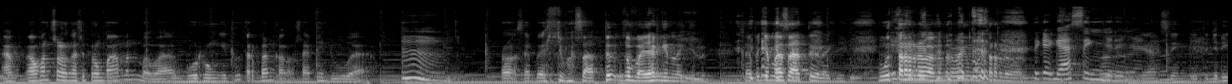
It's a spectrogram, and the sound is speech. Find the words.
aku kan selalu ngasih perumpamaan bahwa burung itu terbang kalau sayapnya dua. Hmm. kalau sayapnya cuma satu ngebayangin lagi lu. Sayapnya cuma satu lagi. Muter doang terbang muter doang. Itu kayak gasing jadinya Hmm, ya kan. sing gitu. Jadi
